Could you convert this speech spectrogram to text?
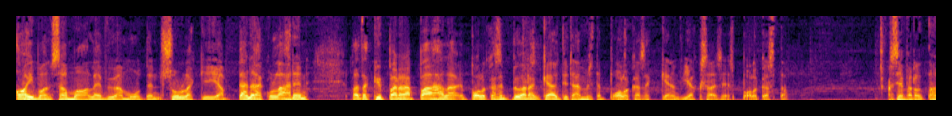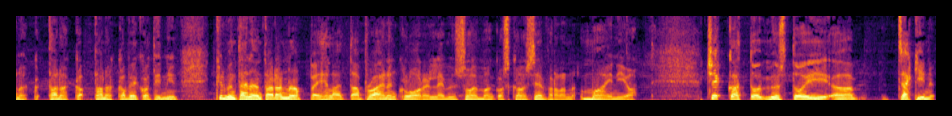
aivan samaa levyä muuten sullekin. Ja tänään kun lähden, laita kypärää päähän, polkasen pyörän käynti tämmöistä polkasekkeen, jaksaisi edes polkasta sen verran tanakka, tanakka, tanakka vekotin, niin kyllä tänään taidaan nappeihin laittaa Brian Gloryn levyn soimaan, koska on sen verran mainio. Tsekkaa toi, myös toi uh, Jackin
